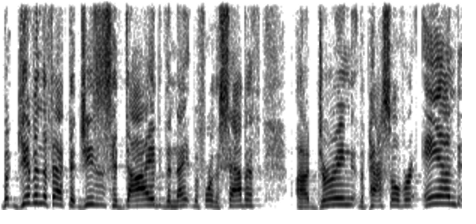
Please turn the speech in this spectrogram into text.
But given the fact that Jesus had died the night before the Sabbath, uh, during the Passover, and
